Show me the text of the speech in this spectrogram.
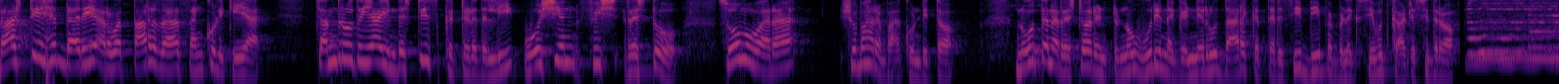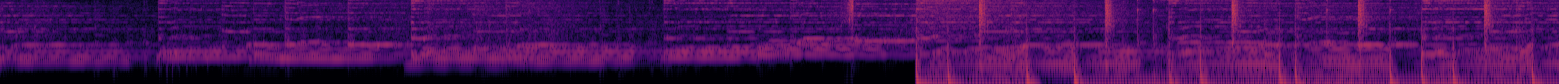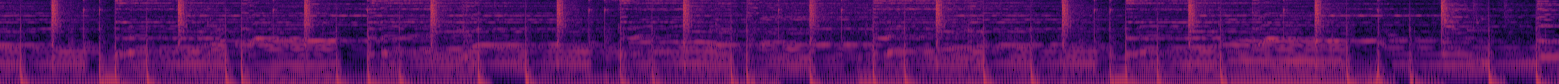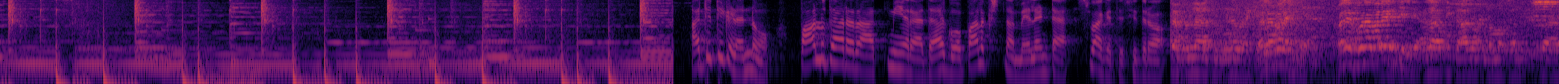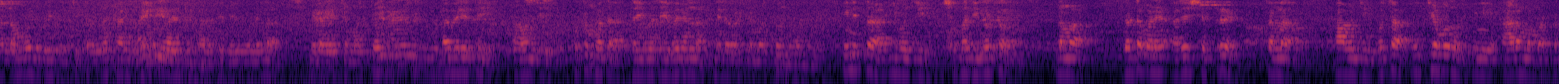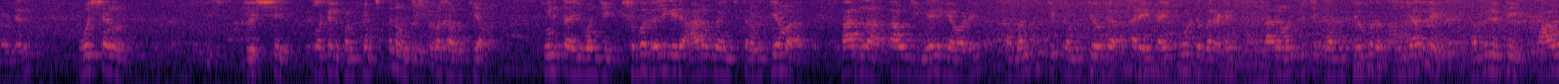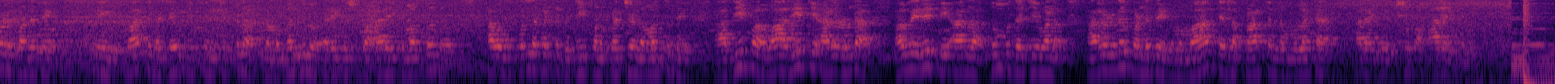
ರಾಷ್ಟ್ರೀಯ ಹೆದ್ದಾರಿ ಅರವತ್ತಾರರ ಸಂಕುಳಿಕೆಯ ಚಂದ್ರೋದಯ ಇಂಡಸ್ಟ್ರೀಸ್ ಕಟ್ಟಡದಲ್ಲಿ ಓಷಿಯನ್ ಫಿಶ್ ರೆಸ್ಟೋ ಸೋಮವಾರ ಶುಭಾರಂಭಗೊಂಡಿತು ನೂತನ ರೆಸ್ಟೋರೆಂಟನ್ನು ಊರಿನ ಗಣ್ಯರು ದಾರ ಕತ್ತರಿಸಿ ದೀಪ ಬೆಳಗಿಸಿ ಉದ್ಘಾಟಿಸಿದರು. ಅತಿಥಿಗಳನ್ನು ಪಾಲುದಾರರ ಆತ್ಮೀಯರಾದ ಗೋಪಾಲಕೃಷ್ಣ ಮೇಲಂಟ ಸ್ವಾಗತಿಸಿದರು. ನೆನವರಿಕೆ ಮಾಡ್ಕೊಂಡು ಅದೇ ರೀತಿ ಆ ಒಂಜಿ ಕುಟುಂಬದ ದೈವ ದೇವರೆಲ್ಲ ನೆನವರಿಕೆ ಮಾಡ್ಕೊಂಡು ಇನ್ನಿತ ಈ ಒಂಜಿ ಶುಭ ದಿನೊಟ್ಟು ನಮ್ಮ ದೊಡ್ಡ ಮನೆ ಹರೀಶ್ ಶೆಟ್ರೆ ತನ್ನ ಆ ಒಂಜಿ ಹೊಸ ಉದ್ಯಮವನ್ನು ಇನಿ ಆರಂಭ ಮಾಡ್ಕೊಂಡು ಓಷನ್ ಫಿಶ್ ಹೋಟೆಲ್ ಪಂಪಿಂಚಿತ್ತ ಒಂದು ಹೊಸ ಉದ್ಯಮ. ಇಂಥ ಈ ಒಂಜಿ ಶುಭ ಗಳಿಗೆಡೆ ಆರಂಭ ಇಂಚಿತನ ಉದ್ಯಮ ಆರ್ನ ಆ ಒಂಜಿ ಏಳಿಗೆ ಮಾಡಿ. ಆ ಮನ್ಪು ಚಿತ್ರ ಉದ್ಯೋಗ, ಅರೆ ಕೈಗೂಡ್ದು ಬರಡೆ. ಆರ ಮನ್ಪುಚಿತ್ರ ಉದ್ಯೋಗಗಳು ಮುಂಜಾತೆ ಅಭಿವೃದ್ಧಿ ಆವಡು ಪಡೆದು ಈ ವಾತಿನ ಸೇವದಿತ್ತಿನ ಚಿತ್ರ ನಮ್ಮ ಬಂಧುಗಳು ಅರೆಗೆ ಶುಭ ಆರೈಕೆ ಮಲ್ತಂದು ಆ ಒಂದು ಪುರ್ಣಕಂಠದ ದೀಪನ ಪ್ರಜ್ವಲನ ಮಲ್ತದೆ ಆ ದೀಪ ಆ ರೀತಿ ಅರಳುಂಡ, ಅವೇ ರೀತಿ ಆರ್ನ ತುಂಬದ ಜೀವನ ಅರಳುಡೆ ಪಂಡದೆ ನಮ್ಮ ಮಾತೆಲ್ಲ ಪ್ರಾರ್ಥನೆ ಮೂಲಕ ಅರೆಗೆ ಶುಭ ಆರೈಕೆ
